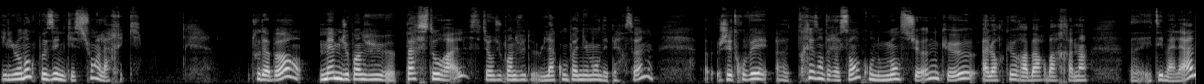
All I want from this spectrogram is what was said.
ils lui ont donc posé une question à l'Afrique. Tout d'abord, même du point de vue euh, pastoral, c'est-à-dire du point de vue de l'accompagnement des personnes, euh, j'ai trouvé euh, très intéressant qu'on nous mentionne que, alors que Rabar Barhana était malade,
